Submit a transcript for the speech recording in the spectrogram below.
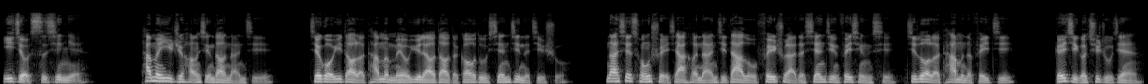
一九四七年，他们一直航行到南极，结果遇到了他们没有预料到的高度先进的技术。那些从水下和南极大陆飞出来的先进飞行器击落了他们的飞机，给几个驱逐舰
